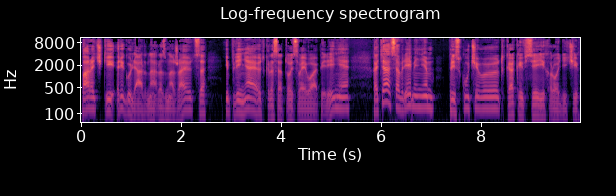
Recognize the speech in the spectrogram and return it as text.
парочки регулярно размножаются и пленяют красотой своего оперения, хотя со временем прискучивают, как и все их родичи.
